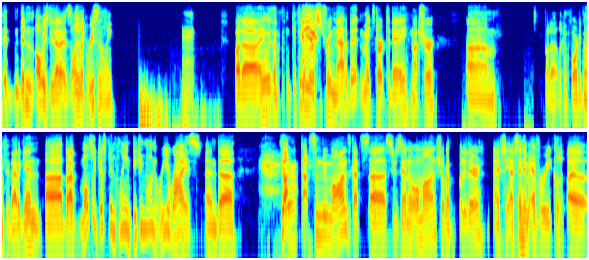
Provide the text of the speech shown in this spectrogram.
it didn't always do that. It's only like recently. Hmm. But uh, anyways, I'm I think I'm gonna stream that a bit. Might start today. Not sure. Um, but uh, looking forward to going through that again. Uh, but I've mostly just been playing Digimon Re-Arise and uh, got Yeah. got some new mons. Got uh, Susanoomon. Showed my buddy there. I've seen I've sent him every clip uh,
